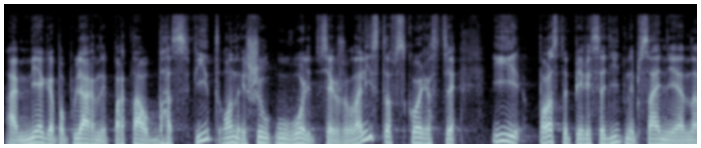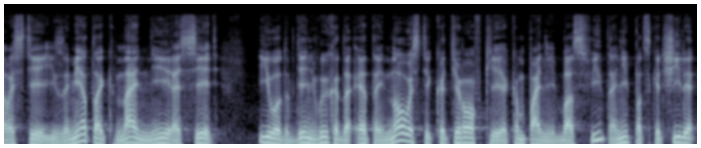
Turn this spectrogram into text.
а мега популярный портал BuzzFeed, он решил уволить всех журналистов в скорости и просто пересадить написание новостей и заметок на нейросеть. И вот в день выхода этой новости котировки компании BuzzFeed, они подскочили,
